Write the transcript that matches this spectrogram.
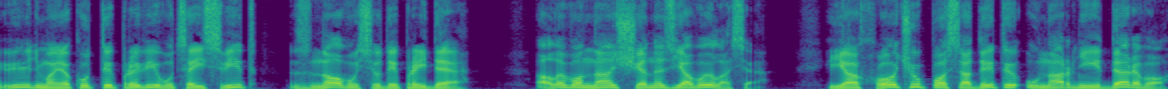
Відьма, яку ти привів у цей світ, знову сюди прийде. Але вона ще не з'явилася. Я хочу посадити у нарнії дерево,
